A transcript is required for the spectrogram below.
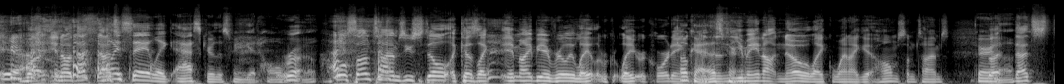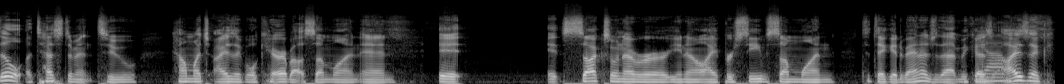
Yeah. but you know that, I always say like ask her this when you get home. you Right. know? Well, sometimes you still because like it might be a really late late recording. Okay, and that's then you may not know like when I get home sometimes. Fair but enough. that's still a testament to how much Isaac will care about someone, and it it sucks whenever you know I perceive someone to take advantage of that because Yeah. Isaac.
